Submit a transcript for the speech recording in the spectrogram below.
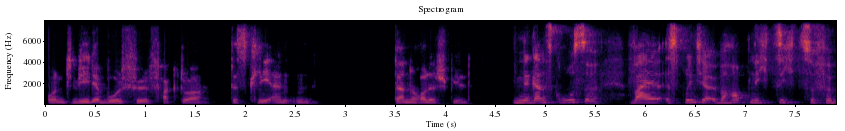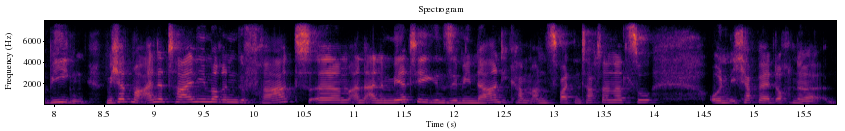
und wie der Wohlfühlfaktor des Klienten dann eine Rolle spielt? Eine ganz große, weil es bringt ja überhaupt nichts, sich zu verbiegen. Mich hat mal eine Teilnehmerin gefragt ähm, an einem mehrtägigen Seminar, die kam am zweiten Tag dann dazu. Und ich habe ja doch eine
